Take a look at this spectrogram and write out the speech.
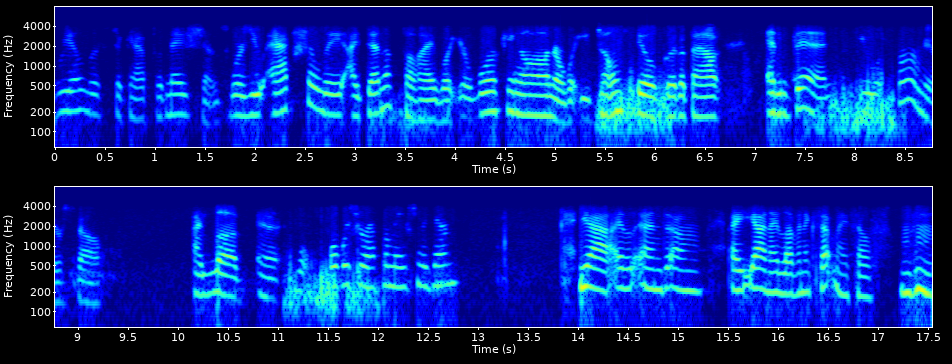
realistic affirmations where you actually identify what you're working on or what you don't feel good about, and then you affirm yourself. I love. Uh, what was your affirmation again? Yeah, I, and um, I, yeah, and I love and accept myself. Mm-hmm.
